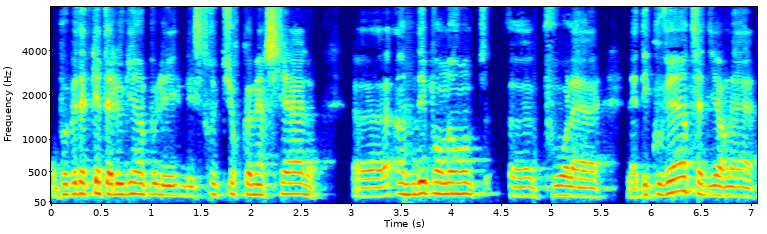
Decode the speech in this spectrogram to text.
on peut peut-être cataloguer un peu les, les structures commerciales euh, indépendantes euh, pour la, la découverte, c'est-à-dire la,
